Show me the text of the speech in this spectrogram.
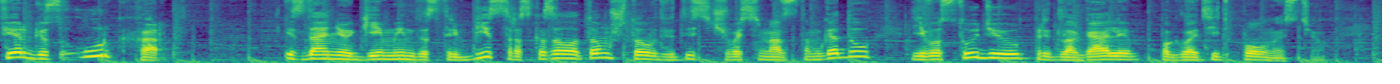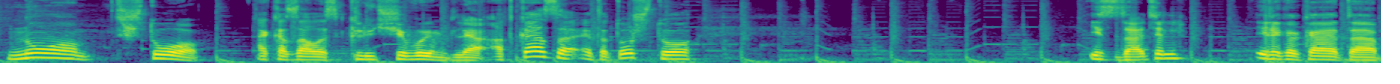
Фергюс Уркхарт изданию Game Industry Biz рассказал о том, что в 2018 году его студию предлагали поглотить полностью. Но что оказалось ключевым для отказа, это то, что издатель или какая-то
